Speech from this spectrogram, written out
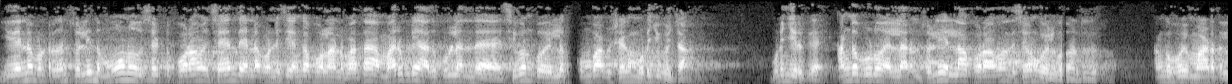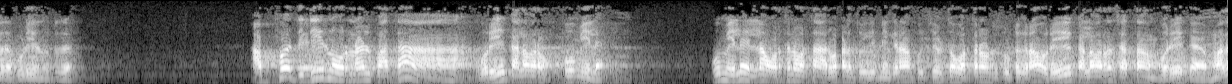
இது என்ன பண்றதுன்னு சொல்லி இந்த மூணு செட்டு புறாவும் சேர்ந்து என்ன பண்ணுச்சு எங்க போலான்னு பார்த்தா மறுபடியும் அதுக்குள்ள இந்த சிவன் கோயில்ல கும்பாபிஷேகம் முடிஞ்சு போச்சான் முடிஞ்சிருக்கு. அங்க போடுவோம் எல்லாரும் சொல்லி எல்லா புறாவும் அந்த சிவன் கோயிலுக்கு வந்துட்டுது அங்க போய் மாடத்துல அதை குடியிருந்துட்டுது அப்ப திடீர்னு ஒரு நாள் பார்த்தா ஒரே கலவரம் பூமியில. பூமியில எல்லாம் ஒருத்தனை ஒருத்தன் அருவாளை தூக்கிட்டு நிக்கிறான் குச்சி எடுத்து ஒருத்தனை ஒருத்தன் சுட்டுக்கிறான் ஒரே கலவரம் சத்தம் ஒரே மத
